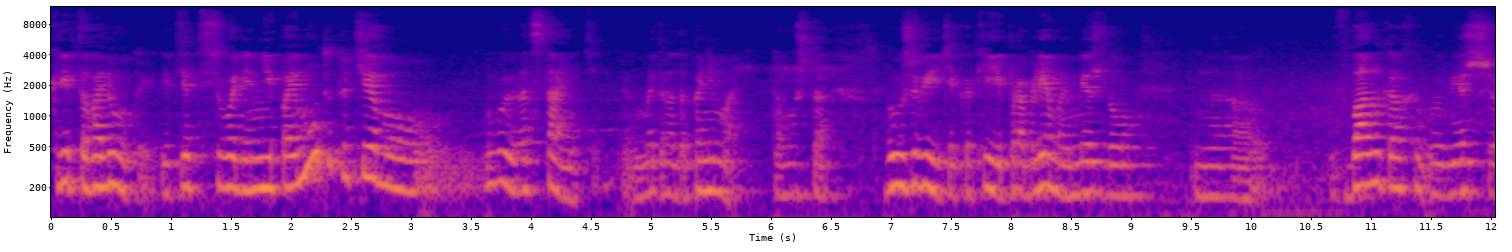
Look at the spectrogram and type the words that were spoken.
криптовалюты. И те, кто сегодня не поймут эту тему, вы отстанете. Это надо понимать. Потому что вы уже видите, какие проблемы между э, в банках, между,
